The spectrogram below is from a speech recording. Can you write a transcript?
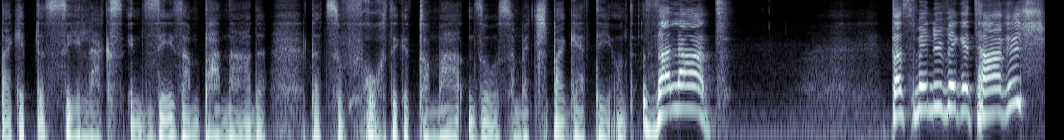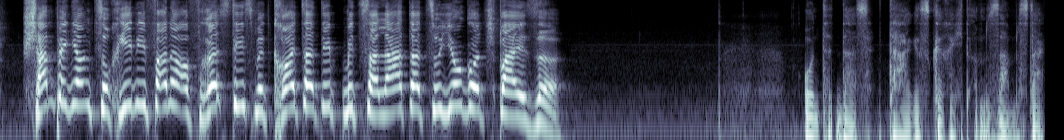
Da gibt es Seelachs in Sesampanade, dazu fruchtige Tomatensoße mit Spaghetti und Salat. Das Menü vegetarisch? Champignon Zucchini Pfanne auf Röstis mit Kräuterdip mit Salat dazu Joghurtspeise. Und das Tagesgericht am Samstag.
